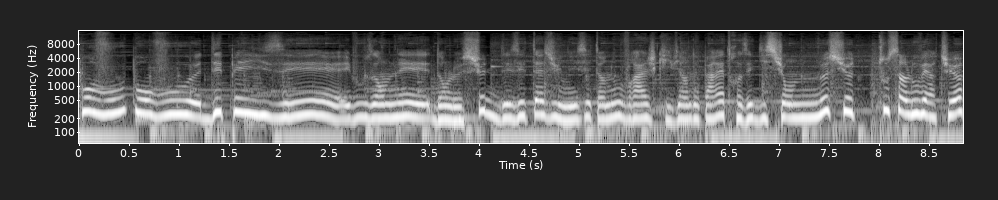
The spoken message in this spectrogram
pour vous, pour vous euh, dépayser et vous emmener dans le sud des États-Unis. C'est un ouvrage qui vient de paraître aux éditions Monsieur Toussaint Louverture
